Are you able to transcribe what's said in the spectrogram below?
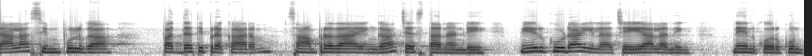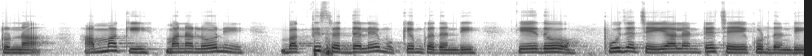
చాలా సింపుల్గా పద్ధతి ప్రకారం సాంప్రదాయంగా చేస్తానండి. మీరు కూడా ఇలా చేయాలని నేను కోరుకుంటున్నా. అమ్మకి మనలోని భక్తి శ్రద్ధలే ముఖ్యం కదండి. ఏదో పూజ చేయాలంటే చేయకూడదండి.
